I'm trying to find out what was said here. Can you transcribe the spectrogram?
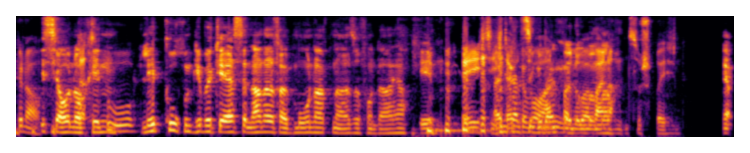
Genau. Ist ja auch noch hin. Lebkuchen gibt es ja erst in anderthalb Monaten, also von daher. Eben. Richtig, da können wir anfangen, über Weihnachten machen. zu sprechen. Ja.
